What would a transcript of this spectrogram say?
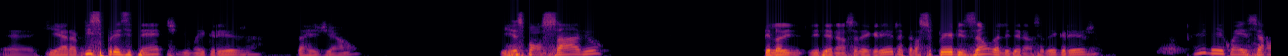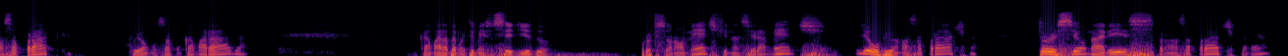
é, que era vice-presidente de uma igreja da região e responsável pela liderança da igreja, pela supervisão da liderança da igreja. Ele veio conhecer a nossa prática, Fui almoçar com um camarada. Um camarada muito bem sucedido profissionalmente, financeiramente. Ele ouviu a nossa prática, torceu o nariz para a nossa prática, né?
